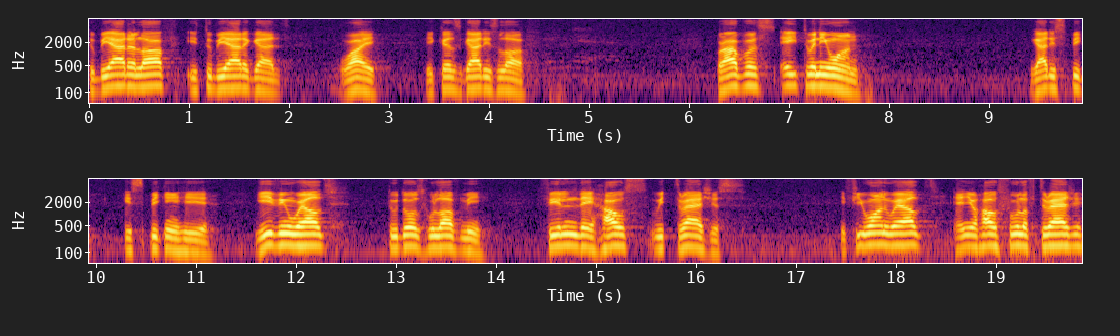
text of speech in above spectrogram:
To be out of love is to be out of God. Why? Because God is love. Proverbs 8:21. God is, speak, is speaking here. Giving wealth to those who love me, filling their house with treasures. If you want wealth and your house full of treasure,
